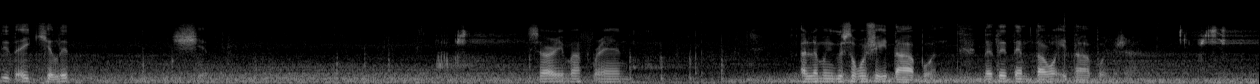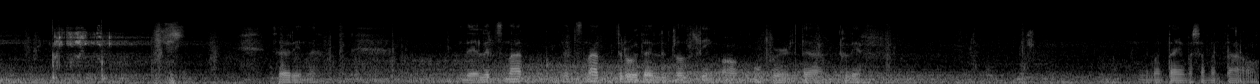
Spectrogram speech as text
Did I kill it? Shit. Sorry, my friend. Alam mo yung gusto ko siya itapon. Natitempt akong itapon siya. Sorry na. Hindi, let's not let's not throw the little thing o- over the cliff. Hindi naman tayo masamang tao.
